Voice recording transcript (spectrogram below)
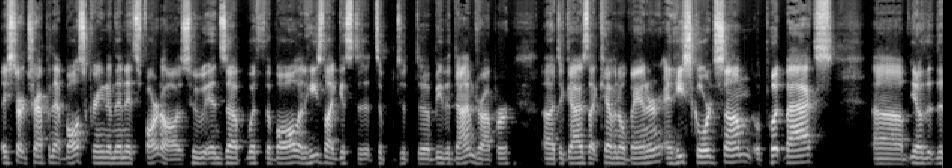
they start trapping that ball screen, and then it's Fardaws who ends up with the ball, and he's like gets to to, to, to be the dime dropper uh, to guys like Kevin Obanor, and he scored some putbacks. Uh, you know, the, the,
